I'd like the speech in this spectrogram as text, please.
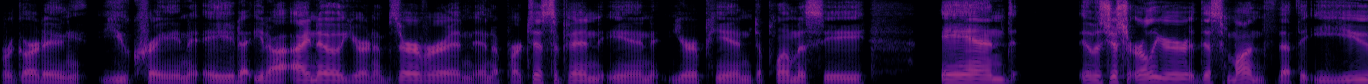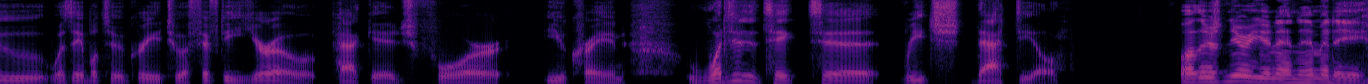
regarding Ukraine aid. You know, I know you're an observer and, and a participant in European diplomacy. And it was just earlier this month that the EU was able to agree to a 50 euro package for Ukraine. What did it take to reach that deal? Well, there's near unanimity.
